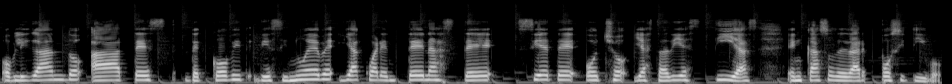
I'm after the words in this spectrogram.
obligando a test de COVID-19 y a cuarentenas de 7, 8 y hasta 10 días en caso de dar positivo.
